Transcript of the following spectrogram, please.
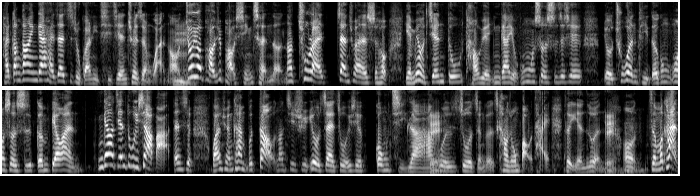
还刚刚应该还在自主管理期间确诊完哦，就又跑去跑行程了。那出来站出来的时候，也没有监督桃园应该有公共设施这些有出问题的公共设施跟标案，应该要监督一下吧？但是完全看不到，那继续又在做一些攻击啦，或者是做整个抗中保台的言论。对，哦，怎么看？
